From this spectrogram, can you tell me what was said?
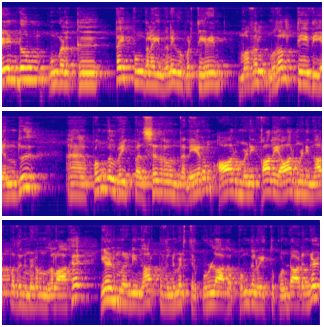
மீண்டும் உங்களுக்கு தைப்பொங்கலை நினைவுபடுத்துகிறேன். முதல் முதல் தேதி அன்று பொங்கல் வைப்ப சிதறந்த நேரம் ஆறு மணி காலை ஆறு மணி நாற்பது நிமிடம் முதலாக ஏழு மணி நாற்பது நிமிடத்திற்குள்ளாக பொங்கல் வைத்து கொண்டாடுங்கள்.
